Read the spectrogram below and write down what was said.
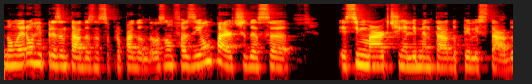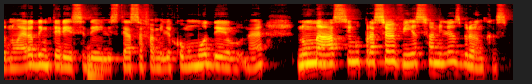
não eram representadas nessa propaganda, elas não faziam parte dessa esse marketing alimentado pelo Estado, não era do interesse deles ter essa família como modelo, né? No máximo para servir as famílias brancas.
